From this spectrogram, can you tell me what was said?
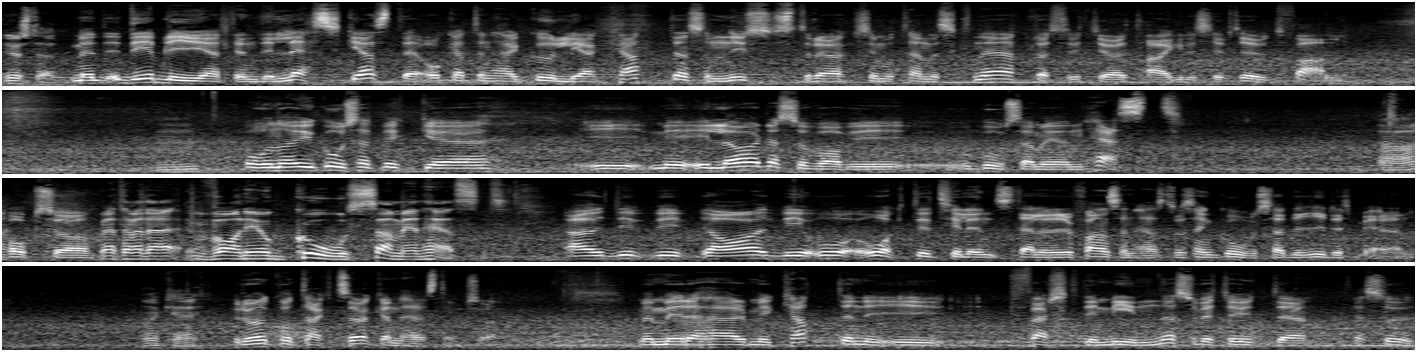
Just det. Men det- blir ju egentligen det läskigaste och att den här gulliga katten som nyss strök sig mot hennes knä plötsligt gör ett aggressivt utfall. Och hon har ju gosat mycket. I, med, I lördag så var vi och gosade med en häst Ja. också. Vänta, vänta. Var ni och gosa med en häst? Ja, det, vi, ja, vi åkte till en ställe där det fanns en häst och sen gosade Iris med den. Okej. För det var en kontaktsökande häst också. Men med det här med katten i färskt i minne så vet jag ju inte. Alltså,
